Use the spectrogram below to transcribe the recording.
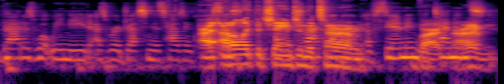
That is what we need as we're addressing this housing crisis. I don't like the I change in the term, of standing with tenants, I'm-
